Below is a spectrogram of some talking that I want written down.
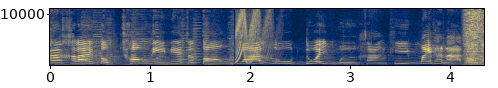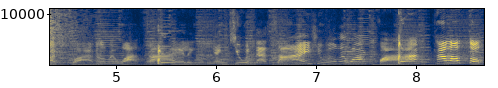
ถ้าใครตกช่องนี้เนี่ยจะต้องวาดรูปด้วยมือข้างที่ไม่ถนัดต้องถนัดขวาก็ต้องไปวาดซ้ายอะไรเงี้ยอย่างคิวถนัดซ้ายคิวก็ต้องไปวาดขวา ถ้าเราตก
